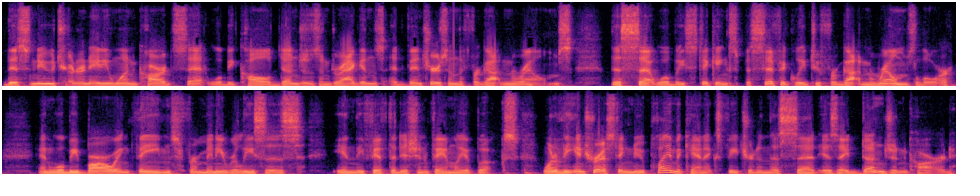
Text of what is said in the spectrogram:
This new 281 card set will be called Dungeons and Dragons Adventures in the Forgotten Realms. This set will be sticking specifically to Forgotten Realms lore and will be borrowing themes from many releases in the 5th edition family of books. One of the interesting new play mechanics featured in this set is a dungeon card,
